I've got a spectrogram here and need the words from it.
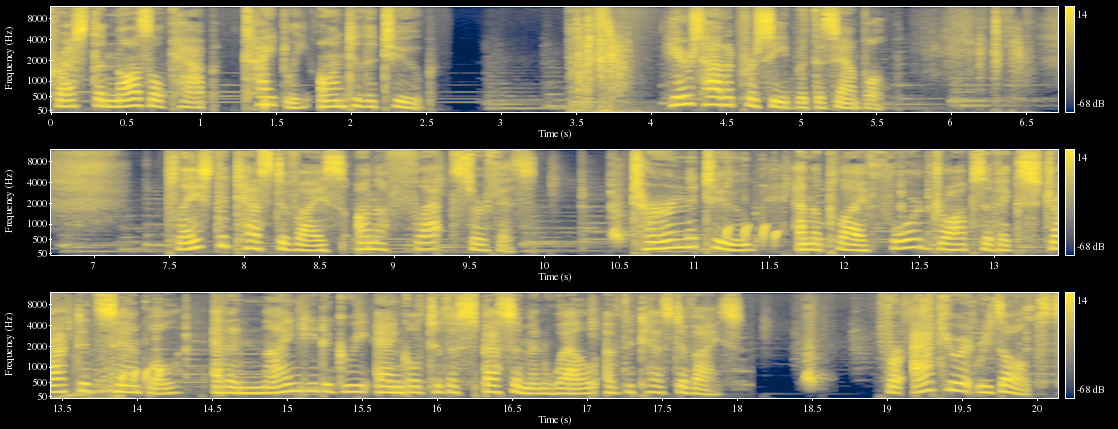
Press the nozzle cap tightly onto the tube. Here's how to proceed with the sample. Place the test device on a flat surface. Turn the tube and apply four drops of extracted sample at a 90 degree angle to the specimen well of the test device. For accurate results,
